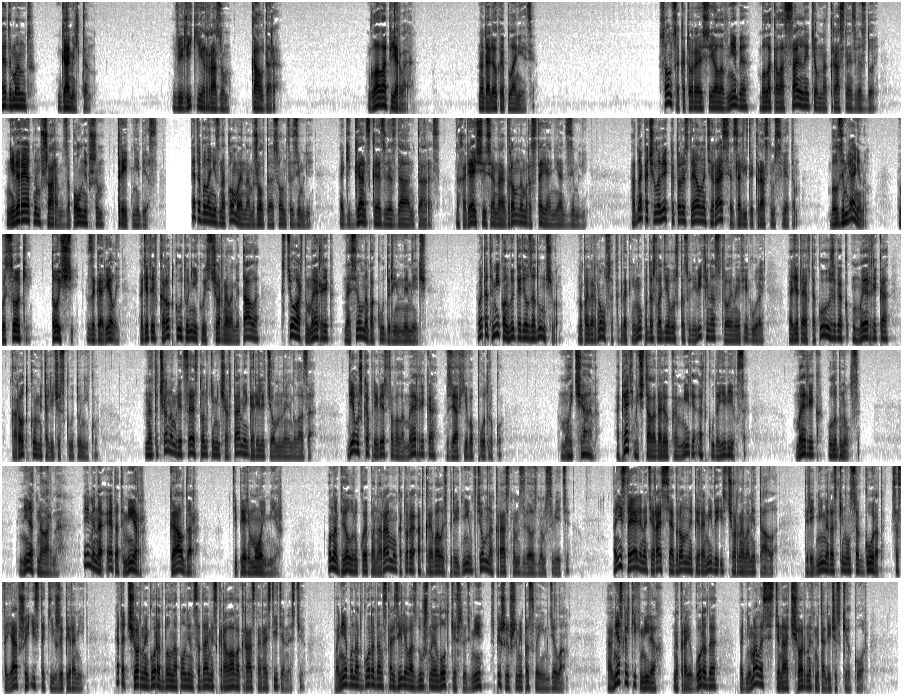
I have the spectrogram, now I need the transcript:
Эдмонд Гамильтон Великий разум Калдера Глава первая. На далекой планете. Солнце, которое сияло в небе, было колоссальной темно-красной звездой, невероятным шаром, заполнившим треть небес. Это было незнакомое нам желтое солнце Земли, а гигантская звезда Антарес, находящаяся на огромном расстоянии от Земли. Однако человек, который стоял на террасе, залитой красным светом, был землянином. Высокий, тощий, загорелый, одетый в короткую тунику из черного металла, Стюарт Меррик носил на боку длинный меч. В этот миг он выглядел задумчивым, но повернулся, когда к нему подошла девушка с удивительно стройной фигурой, одетая в такую же, как у Меррика, короткую металлическую тунику. На точенном лице с тонкими чертами горели темные глаза. Девушка приветствовала Меррика, взяв его под руку. «Мой Чан, опять мечтал о далеком мире, откуда явился?» Меррик улыбнулся. «Нет, Нарна, именно этот мир, Калдар, теперь мой мир». Он обвел рукой панораму, которая открывалась перед ним в темно-красном звездном свете. Они стояли на террасе огромной пирамиды из черного металла. Перед ними раскинулся город, состоявший из таких же пирамид. Этот черный город был наполнен садами с кроваво-красной растительностью. По небу над городом скользили воздушные лодки с людьми, спешившими по своим делам. А в нескольких милях, на краю города, поднималась стена черных металлических гор.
